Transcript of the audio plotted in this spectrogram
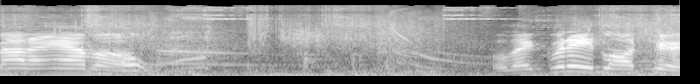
I'm out of ammo. Well, then grenade launcher.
